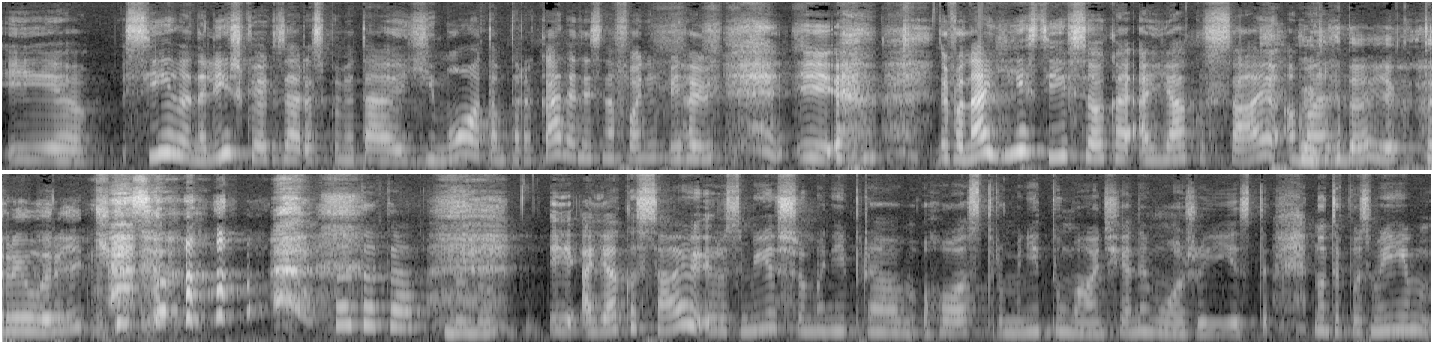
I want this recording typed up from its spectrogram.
І сіли на ліжко, як зараз пам'ятаю, їмо, там таракани десь на фоні бігають. І вона їсть, їй все окей, а я кусаю, а. Виглядає як трилер якийсь. Та-та-та. І, а я кусаю і розумію, що мені прям гостро, мені тумач, я не можу їсти. Ну, типу, з моїм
